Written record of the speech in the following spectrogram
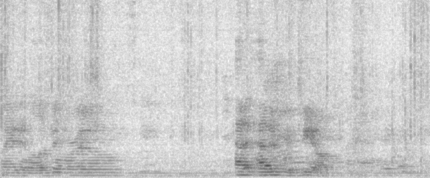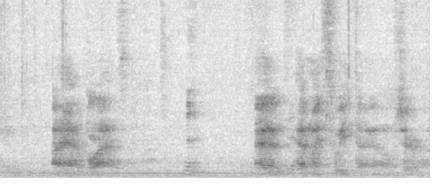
played in the living room. How did, how did we feel? I had a blast. I had, had my sweet Dino shirt on.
